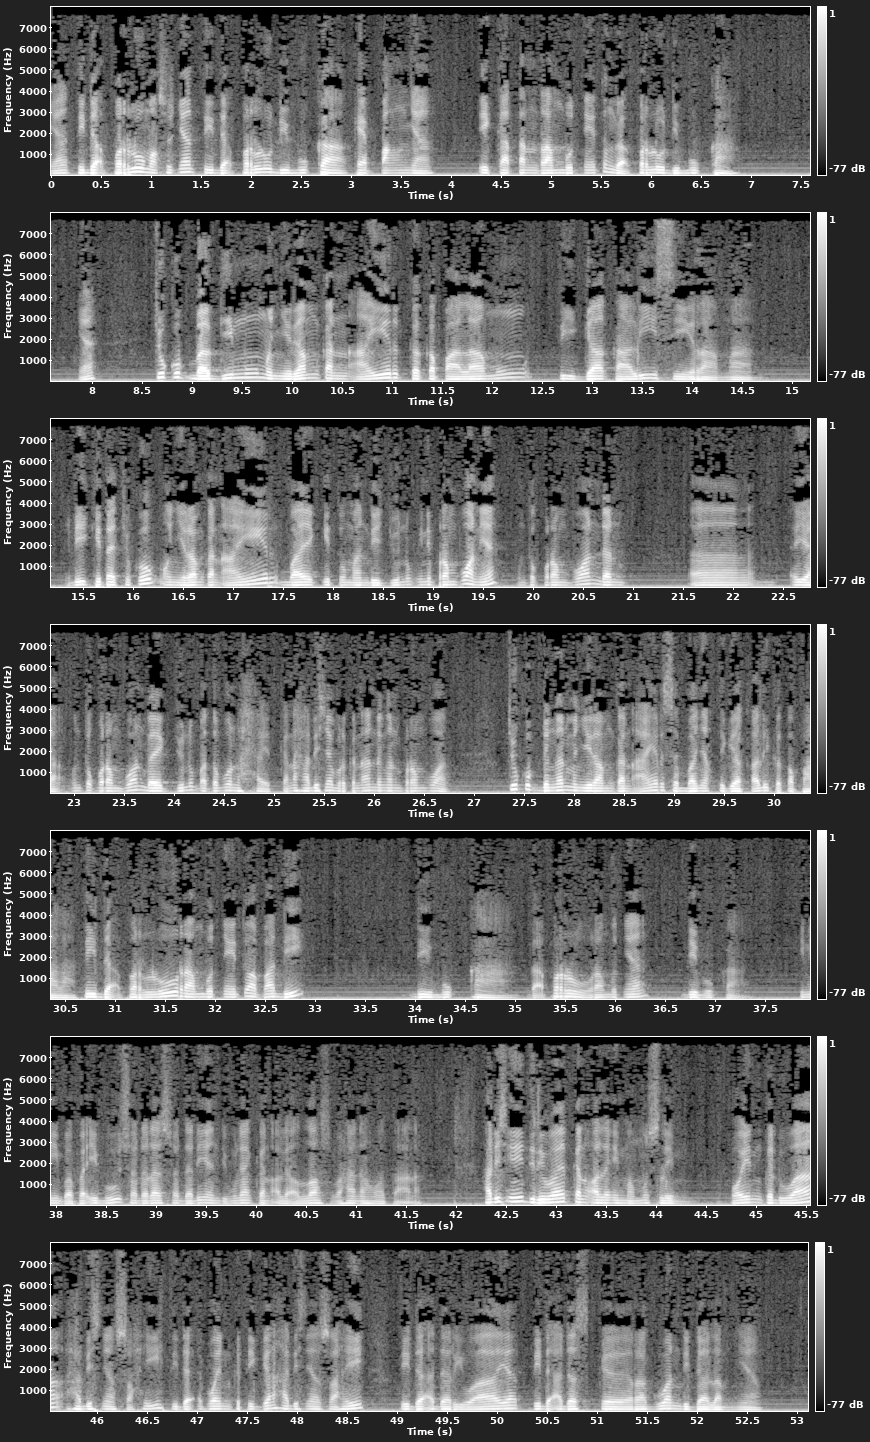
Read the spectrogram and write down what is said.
Ya tidak perlu maksudnya tidak perlu dibuka kepangnya. Ikatan rambutnya itu nggak perlu dibuka. Ya cukup bagimu menyiramkan air ke kepalamu tiga kali siraman jadi kita cukup menyiramkan air baik itu mandi junub ini perempuan ya untuk perempuan dan uh, ya untuk perempuan baik junub ataupun haid karena hadisnya berkenaan dengan perempuan. Cukup dengan menyiramkan air sebanyak tiga kali ke kepala. Tidak perlu rambutnya itu apa di dibuka. Nggak perlu rambutnya dibuka. Ini bapak ibu saudara saudari yang dimuliakan oleh Allah subhanahu wa taala. Hadis ini diriwayatkan oleh Imam Muslim Poin kedua hadisnya sahih, tidak poin ketiga hadisnya sahih, tidak ada riwayat, tidak ada keraguan di dalamnya.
